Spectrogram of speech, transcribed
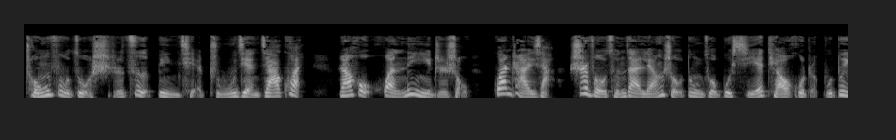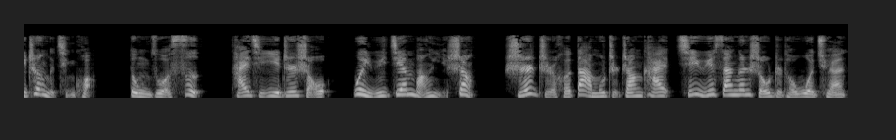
重复做十次，并且逐渐加快，然后换另一只手，观察一下是否存在两手动作不协调或者不对称的情况。动作四：抬起一只手，位于肩膀以上，食指和大拇指张开，其余三根手指头握拳，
